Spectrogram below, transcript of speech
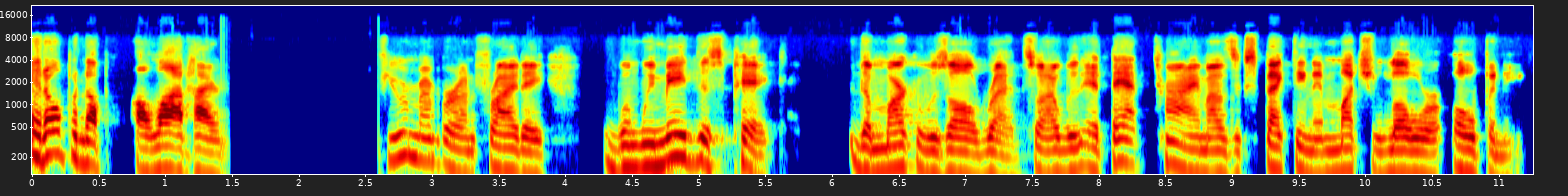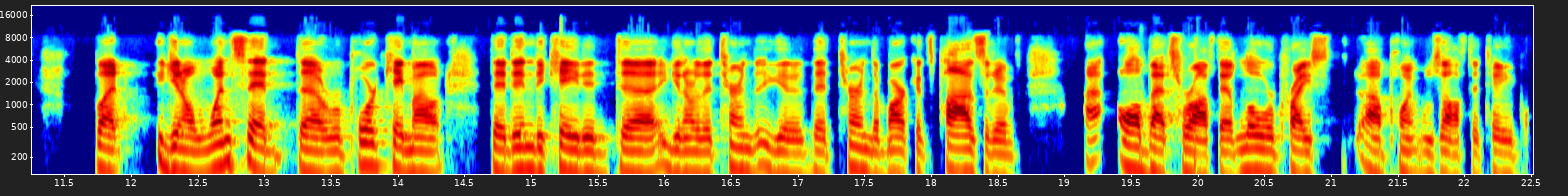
it opened up a lot higher if you remember on Friday, when we made this pick, the market was all red. So I was at that time, I was expecting a much lower opening. But you know, once that uh, report came out that indicated, uh, you know, that turned you know, that turned the markets positive, uh, all bets were off. That lower price uh, point was off the table.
